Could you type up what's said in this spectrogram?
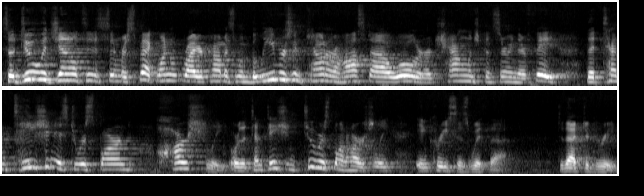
So do it with gentleness and respect. One writer comments when believers encounter a hostile world and are challenged concerning their faith, the temptation is to respond harshly, or the temptation to respond harshly increases with that, to that degree.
